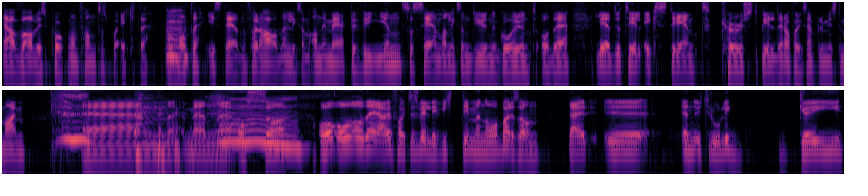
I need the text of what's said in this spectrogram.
ja, hva hvis Pokémon fantes på ekte? på en Mm. måte Istedenfor å ha den liksom animerte vrien, så ser man liksom dyrene gå rundt. Og det leder jo til ekstremt cursed bilder av f.eks. Mr. Mime. Um, men eh, også og, og, og det er jo faktisk veldig vittig, men nå bare sånn Det er uh, en utrolig gøy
